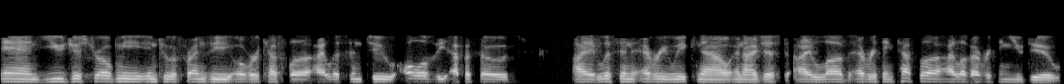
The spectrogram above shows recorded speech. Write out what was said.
and you just drove me into a frenzy over Tesla. I listened to all of the episodes. I listen every week now, and I just I love everything Tesla. I love everything you do,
